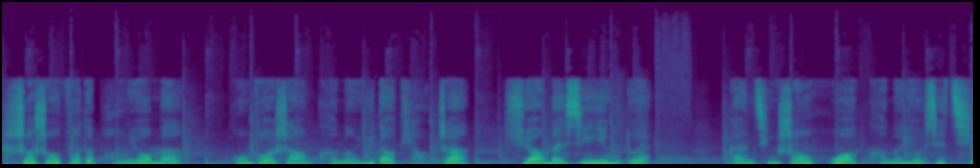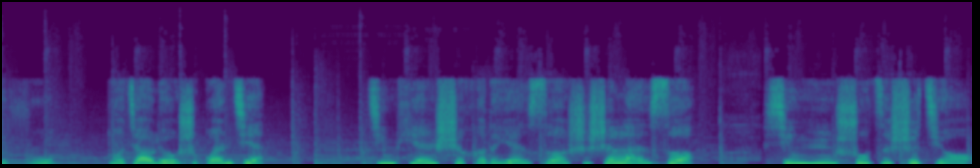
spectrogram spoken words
射手座的朋友们，工作上可能遇到挑战，需要耐心应对。感情生活可能有些起伏，多交流是关键。今天适合的颜色是深蓝色，幸运数字是九。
